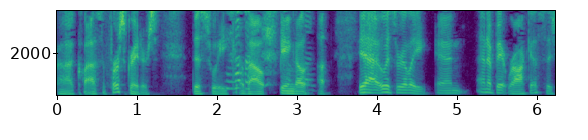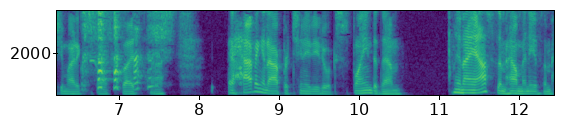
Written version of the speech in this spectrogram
a class of first graders this week about being a, a, yeah, it was really and and a bit raucous as you might expect, but uh, having an opportunity to explain to them, and I asked them how many of them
